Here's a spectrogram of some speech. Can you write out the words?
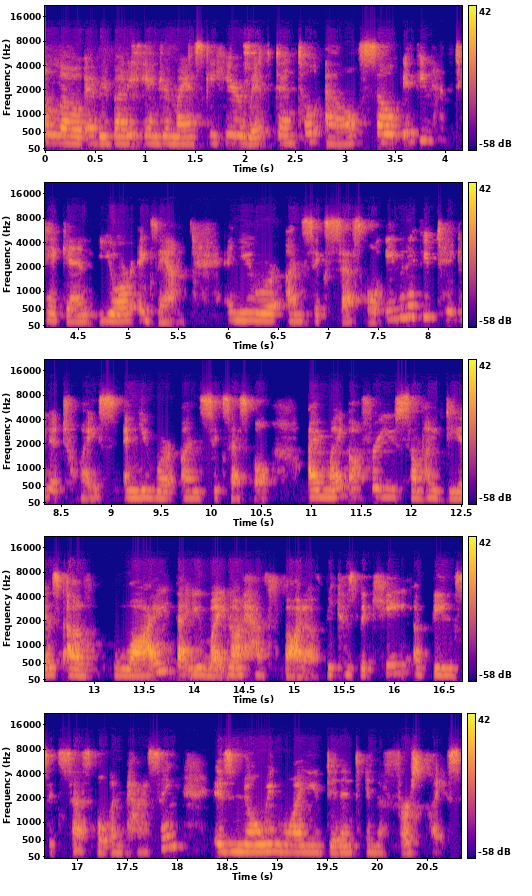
Hello, everybody. Andrea Majewski here with Dentalelle. So, if you have taken your exam and you were unsuccessful, even if you've taken it twice and you were unsuccessful, I might offer you some ideas of why that you might not have thought of because the key of being successful and passing is knowing why you didn't in the first place.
